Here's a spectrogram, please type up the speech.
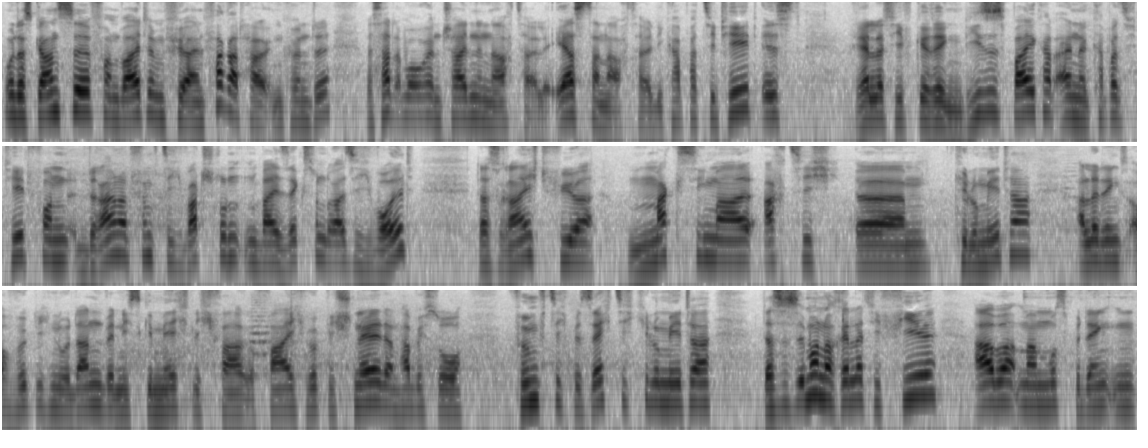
und das Ganze von weitem für ein Fahrrad halten könnte. Das hat aber auch entscheidende Nachteile. Erster Nachteil, die Kapazität ist relativ gering. Dieses Bike hat eine Kapazität von 350 Wattstunden bei 36 Volt. Das reicht für maximal 80 ähm, Kilometer. Allerdings auch wirklich nur dann, wenn ich es gemächlich fahre. Fahre ich wirklich schnell, dann habe ich so 50 bis 60 Kilometer. Das ist immer noch relativ viel, aber man muss bedenken,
